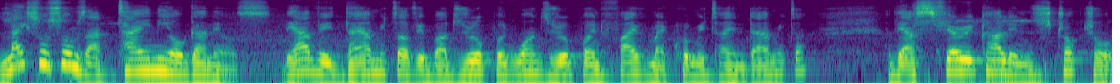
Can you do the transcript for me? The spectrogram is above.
Lysosomes are tiny organelles. They have a diameter of about 0.1 0.5 micrometer in diameter they are spherical in structure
